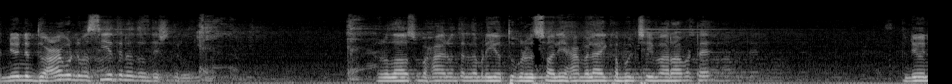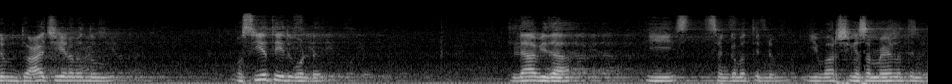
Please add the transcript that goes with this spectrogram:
അന്യോന്യം ദ്വാ കൊണ്ട് വസീയത്തിനെന്ന ഉദ്ദേശത്തിലൂടെ. അള്ളാഹു സുബാനുത്തൽ നമ്മുടെ ഈ സ്വാലിഹ മലായി കബൂൽ ചെയ്യുമാറാവട്ടെ. അന്യോനും ദ്വാ ചെയ്യണമെന്നും വസീയത്ത് ചെയ്തുകൊണ്ട് എല്ലാവിധ ഈ സംഗമത്തിനും ഈ വാർഷിക സമ്മേളനത്തിനും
